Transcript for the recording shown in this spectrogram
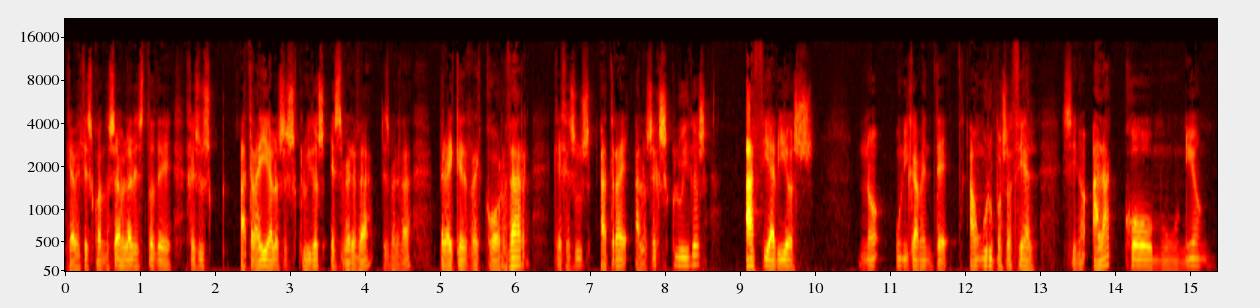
que a veces cuando se habla de esto de Jesús atraía a los excluidos, es verdad, es verdad, pero hay que recordar que Jesús atrae a los excluidos hacia Dios, no únicamente a un grupo social, sino a la comunión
